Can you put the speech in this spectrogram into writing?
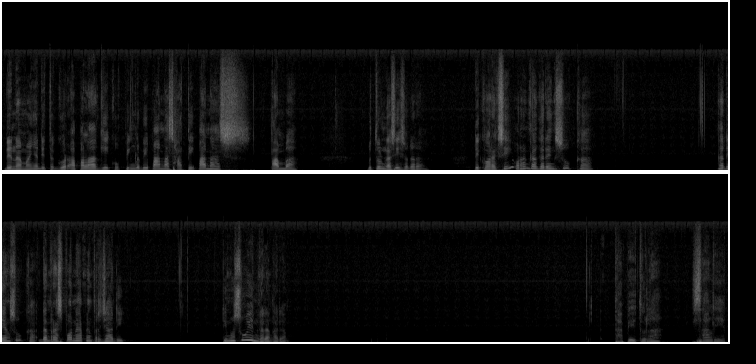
Dia namanya ditegur, apalagi kuping lebih panas, hati panas, tambah. Betul nggak sih saudara? Dikoreksi orang gak ada yang suka. Gak ada yang suka. Dan responnya apa yang terjadi? Dimusuhin kadang-kadang. Tapi itulah salib.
